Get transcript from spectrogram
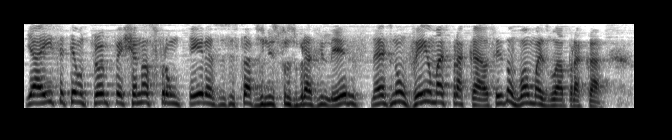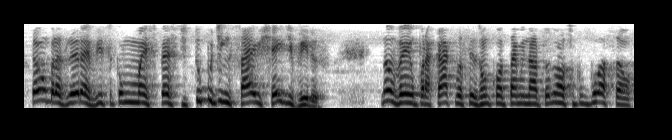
E aí você tem um Trump fechando as fronteiras dos Estados Unidos para os brasileiros, né? Não venham mais para cá, vocês não vão mais voar para cá. Então o brasileiro é visto como uma espécie de tubo de ensaio cheio de vírus. Não venham para cá que vocês vão contaminar toda a nossa população.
